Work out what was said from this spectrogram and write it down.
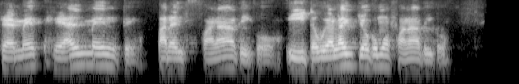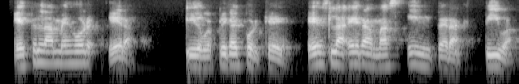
Realmente, realmente, para el fanático, y te voy a hablar yo como fanático, esta es la mejor era. Y te voy a explicar por qué. Es la era más interactiva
